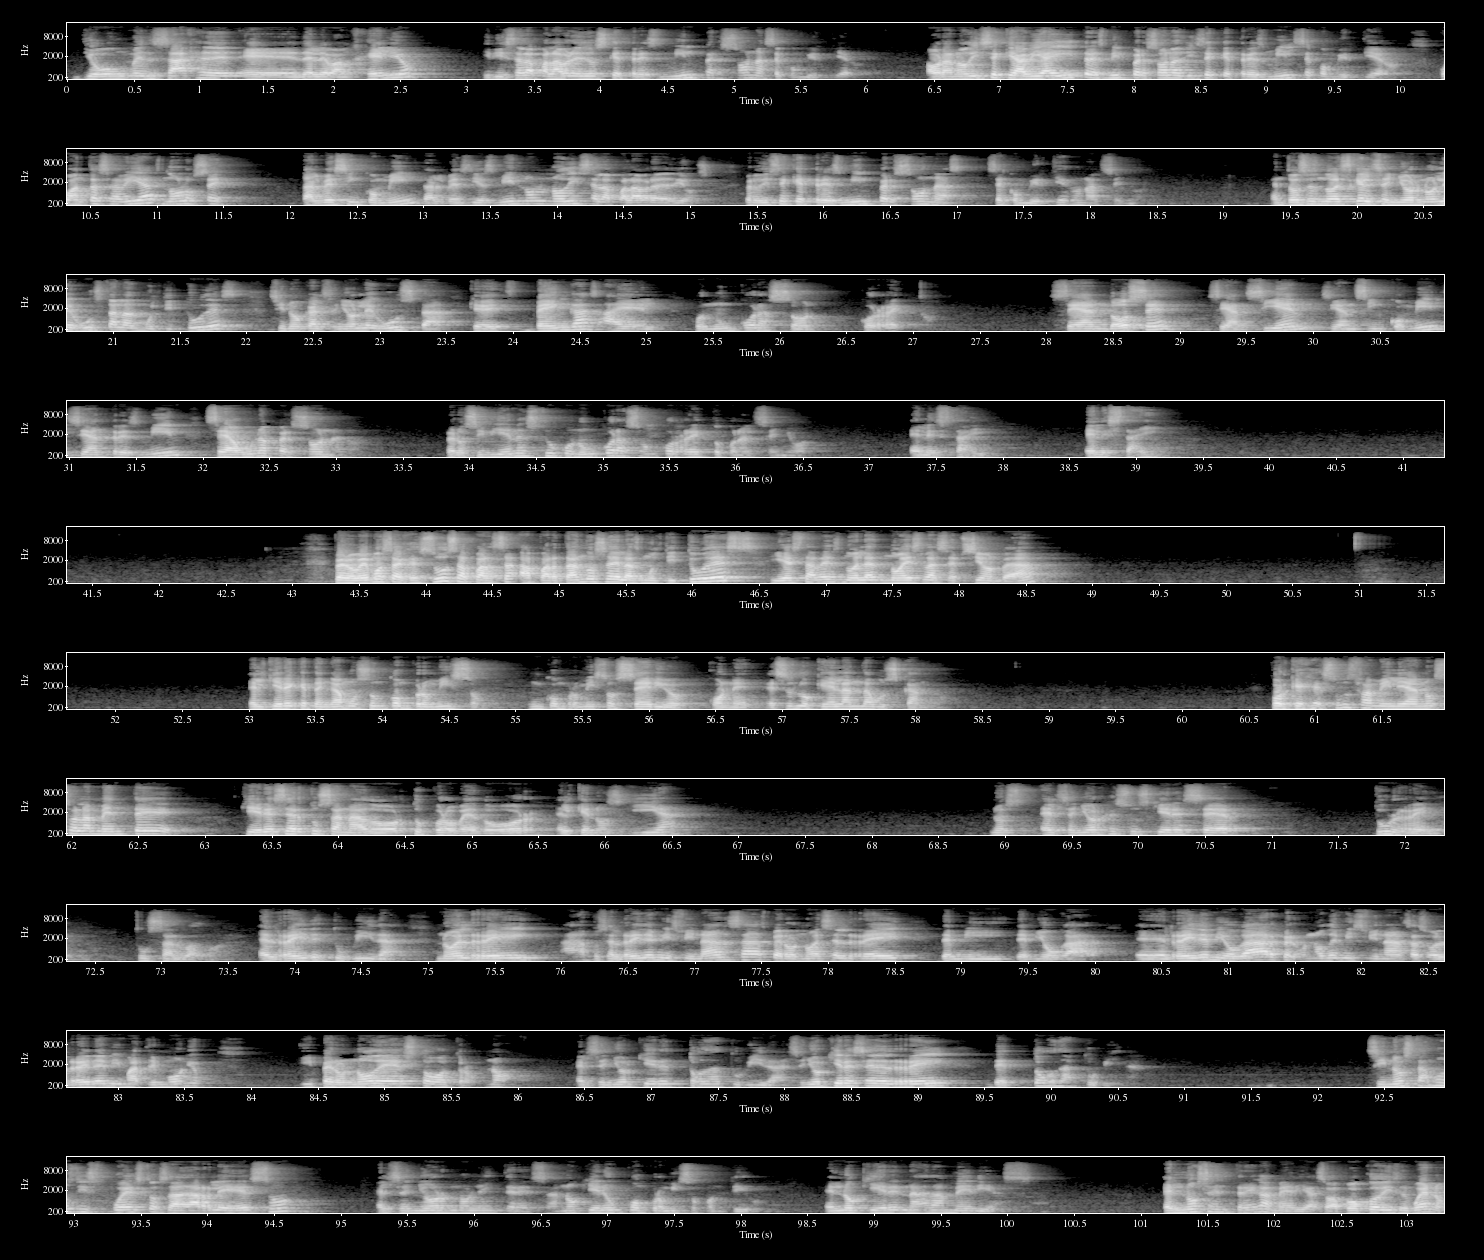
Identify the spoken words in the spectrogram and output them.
Dio un mensaje eh, del Evangelio y dice la palabra de Dios que tres mil personas se convirtieron. Ahora no dice que había ahí tres mil personas, dice que tres mil se convirtieron. ¿Cuántas había? No lo sé tal vez cinco mil, tal vez diez mil, no, no dice la palabra de Dios, pero dice que tres mil personas se convirtieron al Señor. Entonces no es que el Señor no le gustan las multitudes, sino que al Señor le gusta que vengas a Él con un corazón correcto. Sean doce, sean cien, sean cinco mil, sean tres mil, sea una persona. Pero si vienes tú con un corazón correcto con el Señor, Él está ahí. Él está ahí. Pero vemos a Jesús apartándose de las multitudes y esta vez no es la excepción, ¿verdad? Él quiere que tengamos un compromiso, un compromiso serio con Él. Eso es lo que Él anda buscando. Porque Jesús, familia, no solamente quiere ser tu sanador, tu proveedor, el que nos guía. el Señor Jesús quiere ser tu rey tu Salvador, el rey de tu vida, no el rey, ah, pues el rey de mis finanzas, pero no es el rey de mi, de mi hogar, el rey de mi hogar, pero no de mis finanzas, o el rey de mi matrimonio, y, pero no de esto otro, no. El Señor quiere toda tu vida, el Señor quiere ser el rey de toda tu vida. Si no estamos dispuestos a darle eso, el Señor no le interesa, no quiere un compromiso contigo. Él no quiere nada medias. Él no se entrega a medias. ¿O a poco dice, bueno,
